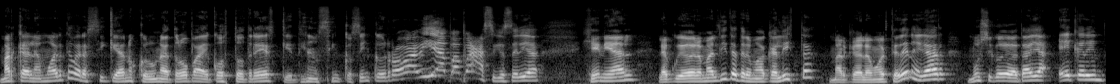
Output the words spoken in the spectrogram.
marca de la muerte para así quedarnos con una tropa de costo 3 que tiene un 5-5 y roba vida, papá. Así que sería genial. La cuidadora maldita, tenemos acá lista. Marca de la muerte de negar. Músico de batalla, Ekarin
